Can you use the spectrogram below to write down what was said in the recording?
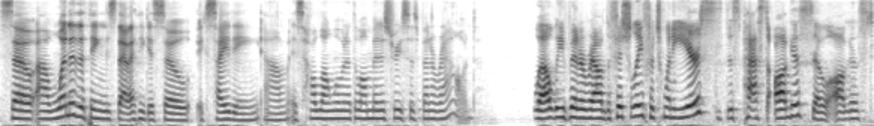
So, uh, one of the things that I think is so exciting um, is how long Women at the Well Ministries has been around. Well, we've been around officially for 20 years this past August, so August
